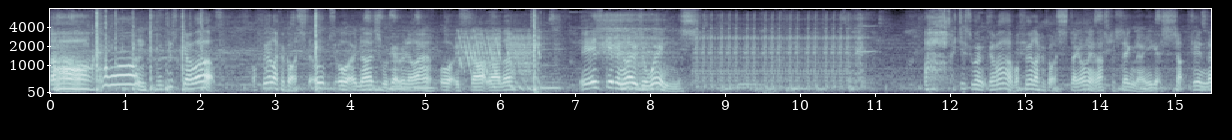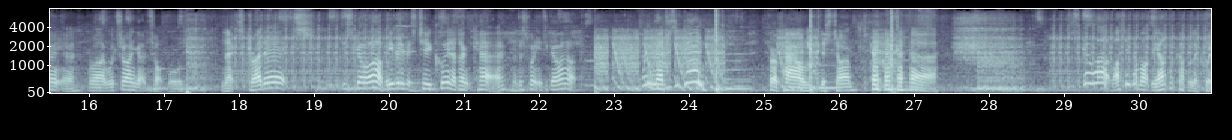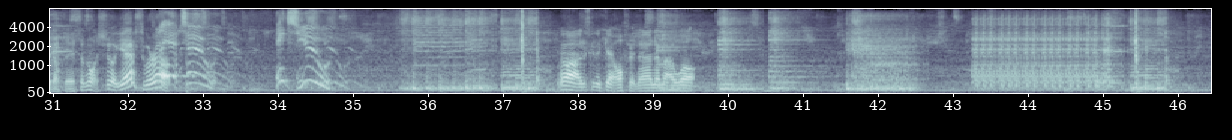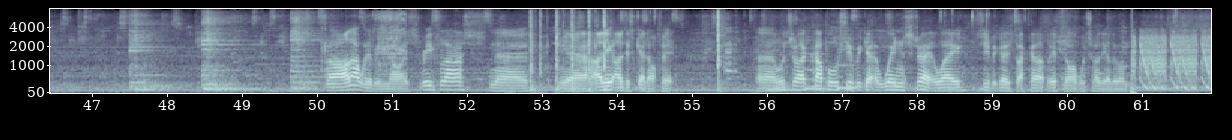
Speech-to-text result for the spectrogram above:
Oh, come on. We'll just go up. I feel like I've got a... St- Oops, auto nudge. We'll get rid of that. Auto start, rather. It is giving loads of wins. Oh, it just won't go up. I feel like I've got to stay on it. That's the thing, though. You get sucked in, don't you? Right, we'll try and get a top board. Next credit. Just go up. Even if it's two quid, I don't care. I just want you to go up. Two nudges again. For a pound this time. go up. I think I might be up a couple of quid off this. I'm not sure. Yes, we're up. Player two. It's you. Right, I'm just going to get off it now, no matter what. Oh, that would have been nice. Reflash? No. Yeah, I think I'll just get off it. Uh, we'll try a couple, see if we get a win straight away. See if it goes back up. If not, we'll try the other one.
